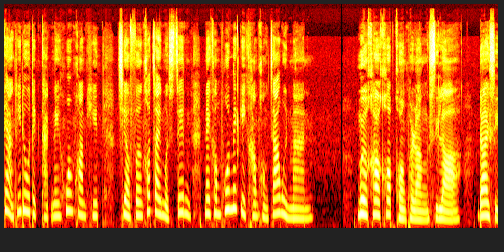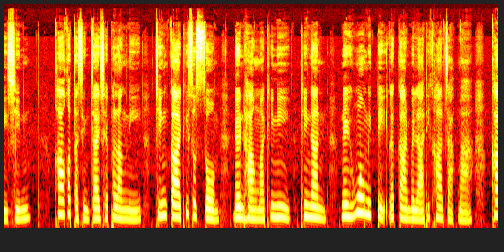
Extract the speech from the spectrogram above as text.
อย่างที่ดูติดขัดในห้วงความคิด เฉียวเฟิงเข้าใจหมดสิ้น ในคำพูดไม่กี่คำของเจ้าหมื่นมารเมื่อข้าครอบครองพลังศิลาได้สี่ชิ้น ข้าก็ตัดสินใจใช้พลังนี้ ทิ้งกายที่สุดโทมเดินทางมาที่นี่ ที่นั่น ในห้วงมิติและการเวลาที่ข้าจากมาข้า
